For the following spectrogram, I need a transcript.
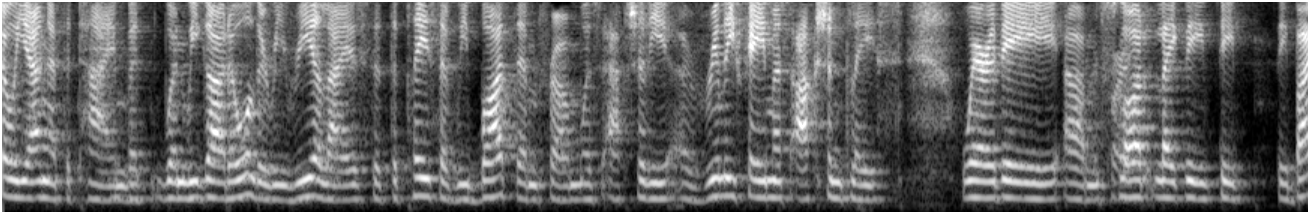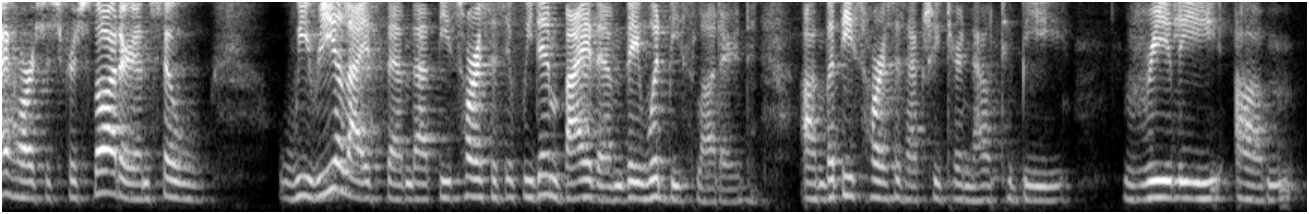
so young at the time. But when we got older, we realized that the place that we bought them from was actually a really famous auction place where they um, slaughter, like they, they, they buy horses for slaughter. And so we realized then that these horses, if we didn't buy them, they would be slaughtered. Um, but these horses actually turned out to be really um,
